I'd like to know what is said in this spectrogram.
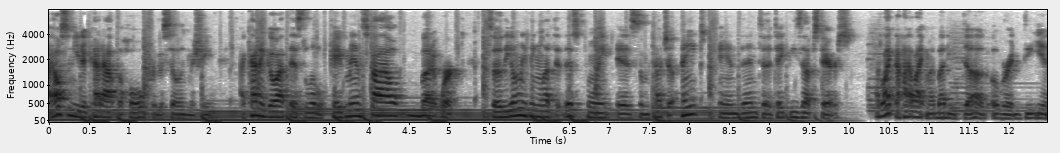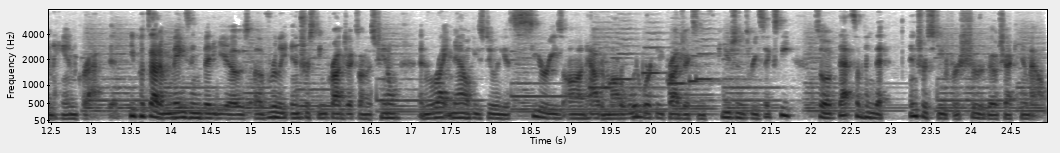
I also need to cut out the hole for the sewing machine. I kind of go at this a little caveman style, but it worked. So the only thing left at this point is some touch-up paint and then to take these upstairs. I'd like to highlight my buddy Doug over at DN Handcrafted. He puts out amazing videos of really interesting projects on his channel, and right now he's doing a series on how to model woodworking projects in Fusion 360. So if that's something that interests you, for sure go check him out.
